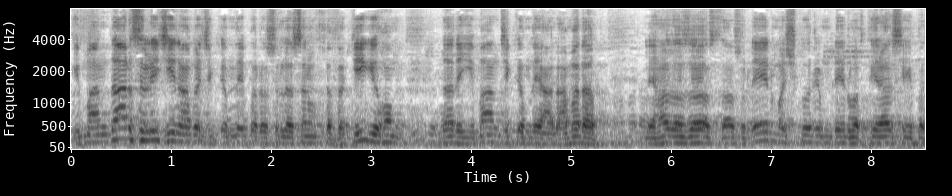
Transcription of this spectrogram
ایماندار سړی چې نه بچ کوم دی پر رسول الله صلی الله علیه وسلم خفقېږي هم دا د ایمان چې کوم دی علامه ده لہذا زه تاسو ډېر مشکور يم ډېر وخت راشي په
